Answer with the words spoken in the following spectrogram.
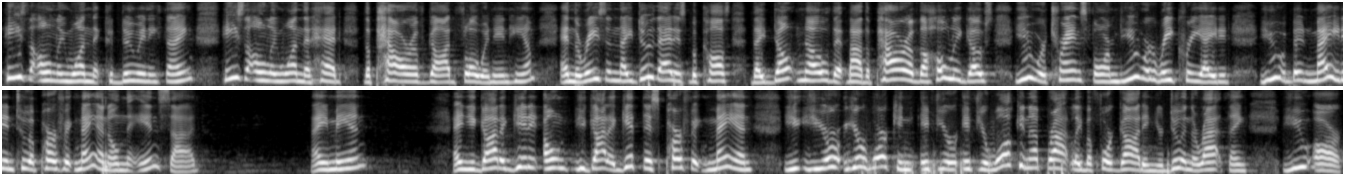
He's the only one that could do anything. He's the only one that had the power of God flowing in him. And the reason they do that is because they don't know that by the power of the Holy Ghost, you were transformed, you were recreated, you have been made into a perfect man on the inside. Amen and you got to get it on you got to get this perfect man. You, you're you're working if you're if you're walking uprightly before god and you're doing the right thing you are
